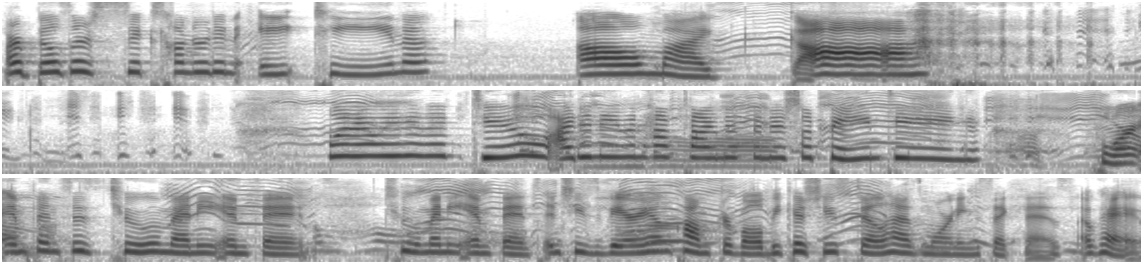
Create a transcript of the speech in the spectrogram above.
Our bills are 618. Oh my god. What are we gonna do? I didn't even have time to finish a painting. Four infants is too many infants. Too many infants. And she's very uncomfortable because she still has morning sickness. Okay.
